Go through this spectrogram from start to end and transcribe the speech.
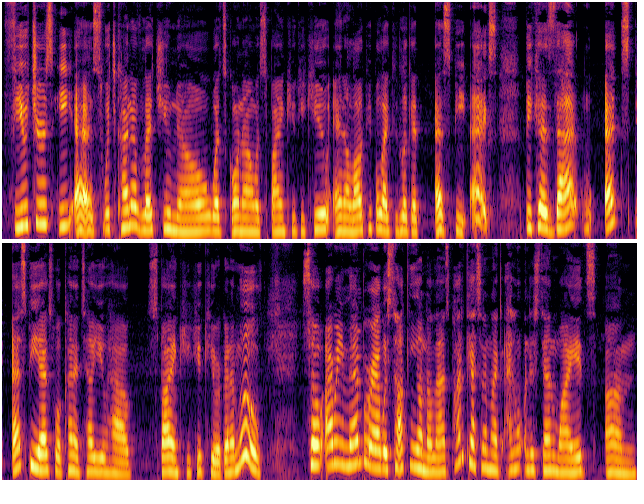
Futures ES, which kind of lets you know what's going on with SPY and QQQ. And a lot of people like to look at SPX because that X, SPX will kind of tell you how SPY and QQQ are going to move. So I remember I was talking on the last podcast and I'm like, I don't understand why it's um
